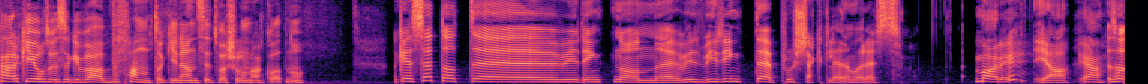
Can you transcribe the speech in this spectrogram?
Hva hadde dere gjort hvis dere var, befant dere i den situasjonen akkurat nå? Ok, Sett at uh, vi ringte noen uh, vi, vi ringte prosjektlederen vår. Mari? Ja. Ja. Så,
